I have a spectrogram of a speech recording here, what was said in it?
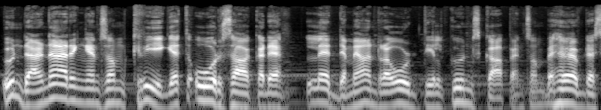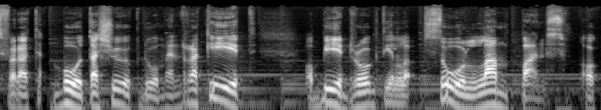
Undernäringen som kriget orsakade ledde med andra ord till kunskapen som behövdes för att bota sjukdomen rakit och bidrog till sollampans och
